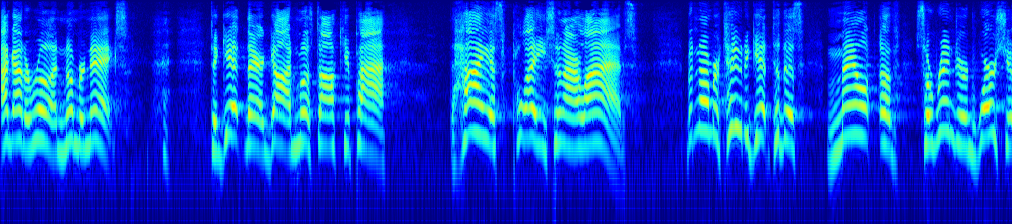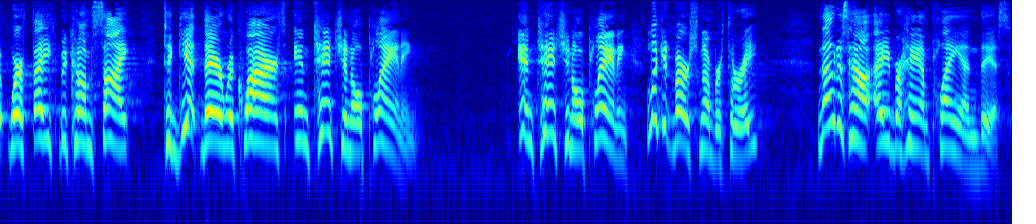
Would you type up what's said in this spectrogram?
I got to run. Number next. to get there, God must occupy the highest place in our lives. But number two, to get to this mount of surrendered worship where faith becomes sight, to get there requires intentional planning. Intentional planning. Look at verse number three. Notice how Abraham planned this.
